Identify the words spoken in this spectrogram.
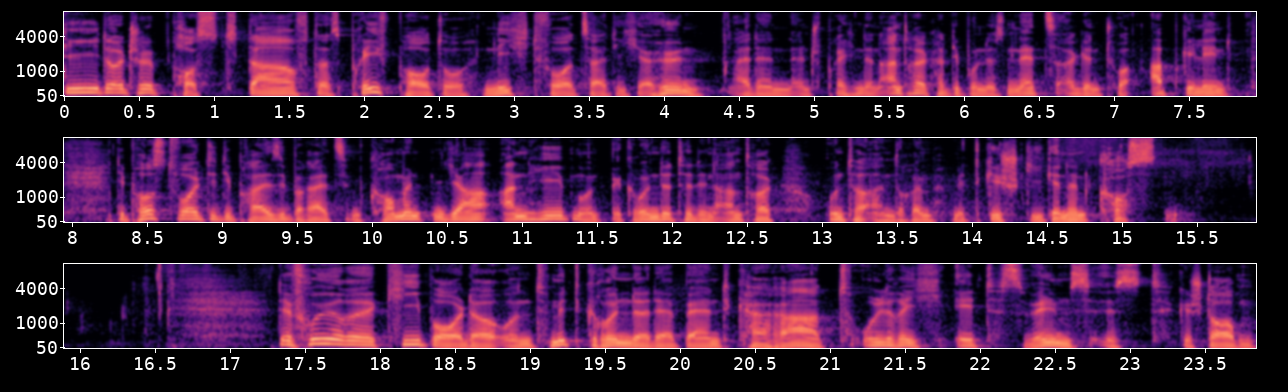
Die Deutsche Post darf das Briefporto nicht vorzeitig erhöhen. Einen entsprechenden Antrag hat die Bundesnetzagentur abgelehnt. Die Post wollte die Preise bereits im kommenden Jahr anheben und begründete den Antrag unter anderem mit gestiegenen Kosten. Der frühere Keyboarder und Mitgründer der Band Karat, Ulrich Ed Swilms, ist gestorben.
